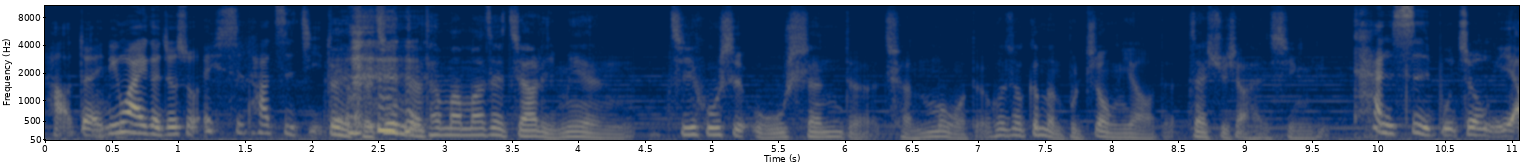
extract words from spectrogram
好，对，另外一个就说，哎、欸，是他自己的。对，可见得他妈妈在家里面。几乎是无声的、沉默的，或者说根本不重要的，在徐小涵心里，看似不重要，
